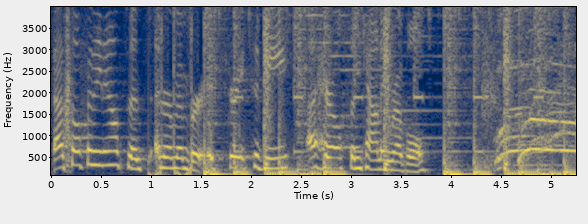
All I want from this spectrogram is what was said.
That's all for the announcements, and remember, it's great to be a Haralson County Rebel. Whoa!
